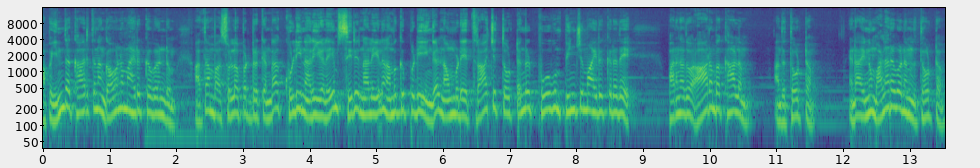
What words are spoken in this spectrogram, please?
அப்போ இந்த காரியத்தை நான் கவனமாக இருக்க வேண்டும். அதான் பா சொல்லப்பட்டிருக்கேன்டா குழி நரிகளையும் சிறு நரிகளையும் நமக்கு பிடியுங்கள். நம்முடைய திராட்சை தோட்டங்கள் பூவும் பிஞ்சுமா இருக்கிறதே. பாருங்கள் அது ஒரு ஆரம்ப காலம் அந்த தோட்டம். ஏன்னா இன்னும் வளர வேணும் இந்த தோட்டம்.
